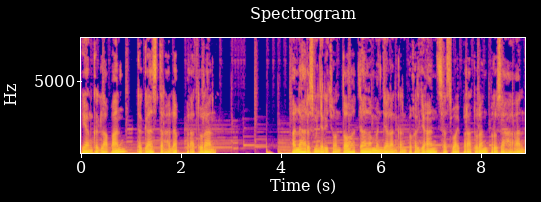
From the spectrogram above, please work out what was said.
Yang kedelapan, tegas terhadap peraturan. Anda harus menjadi contoh dalam menjalankan pekerjaan sesuai peraturan perusahaan,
